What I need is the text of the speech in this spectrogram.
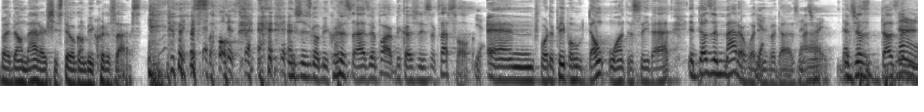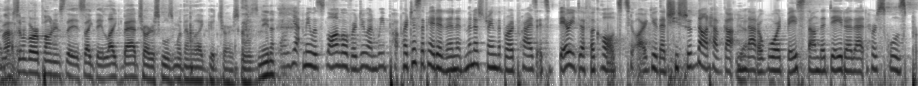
but it don't matter. She's still going to be criticized. so, and she's going to be criticized in part because she's successful. Yeah. And for the people who don't want to see that, it doesn't matter what Yeah, Eva does, that's man. right. That's it just doesn't No, no, no. matter. Some of our opponents, they, it's like they like bad charter schools more than they like good charter schools. Nina? Well, yeah, I mean, it was long overdue, and we p- participated in administering the Broad Prize. It's very difficult to argue that she should not have gotten Yeah. that award based on the data that her schools pr-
